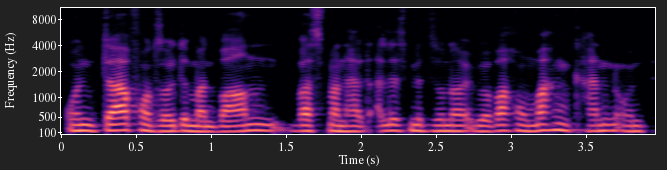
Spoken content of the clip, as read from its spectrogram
Und davon sollte man warnen, was man halt alles mit so einer Überwachung machen kann. Und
